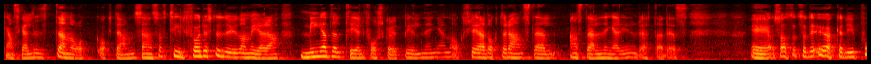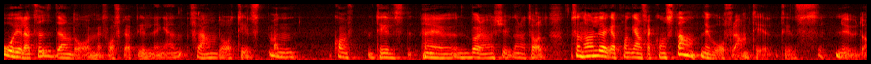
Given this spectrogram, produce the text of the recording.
ganska liten och, och den, sen så tillfördes det ju då mera medel till forskarutbildningen och flera doktoranställningar inrättades. Eh, så, så, det ökade ju på hela tiden då med forskarutbildningen fram då tills man kom till eh, början av 2000-talet. Sen har den legat på en ganska konstant nivå fram till tills nu då.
